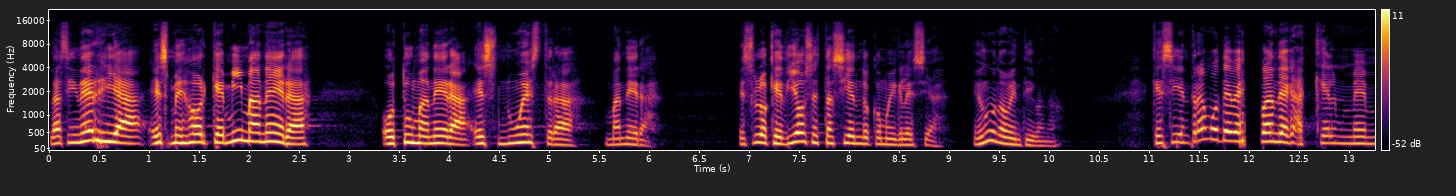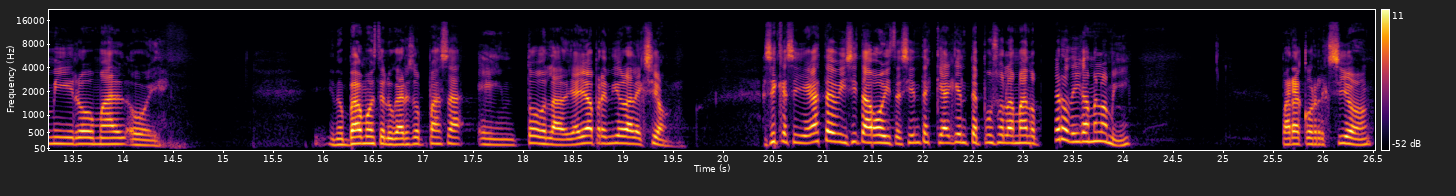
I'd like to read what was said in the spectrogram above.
La sinergia es mejor que mi manera o tu manera, es nuestra manera. Es lo que Dios está haciendo como iglesia en 1.21 que si entramos de vez en cuando, aquel me miró mal hoy. Y nos vamos a este lugar, eso pasa en todos lados. Ya yo he aprendido la lección. Así que si llegaste de visita hoy te sientes que alguien te puso la mano, pero dígamelo a mí, para corrección.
